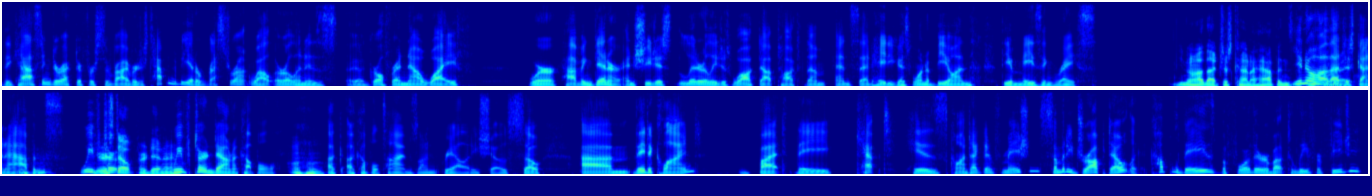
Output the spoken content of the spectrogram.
The casting director for Survivor just happened to be at a restaurant while Earl and his uh, girlfriend, now wife, were having dinner, and she just literally just walked up, talked to them, and said, "Hey, do you guys want to be on The Amazing Race?" You know how that just kind of happens. You know how that right? just kind of happens. We've You're tur- out for dinner. we've turned down a couple Mhm. a, a couple times on reality shows. So um, they declined, but they kept his contact information. Somebody dropped out like a couple days before they were about to leave for Fiji.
